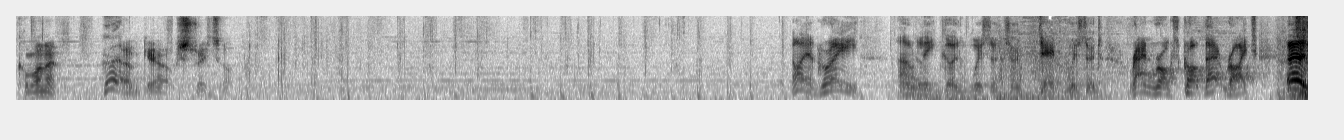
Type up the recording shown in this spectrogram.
come on now. There we go, straight up. I agree. Only good wizards are dead wizard. Ranrock's got that right. Hey! You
